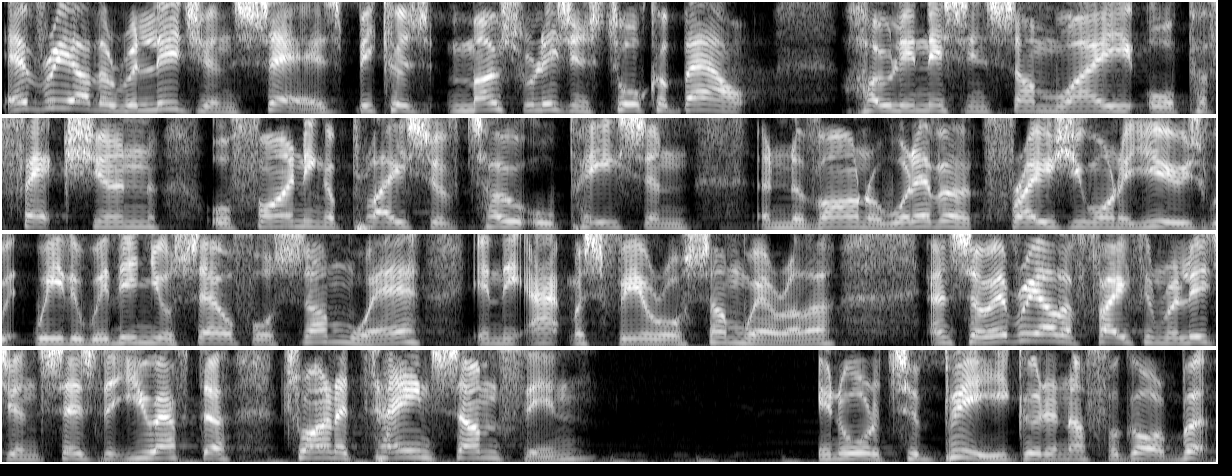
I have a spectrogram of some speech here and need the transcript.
Every other religion says, because most religions talk about holiness in some way or perfection or finding a place of total peace and, and nirvana, whatever phrase you want to use, either within yourself or somewhere in the atmosphere or somewhere other. And so every other faith and religion says that you have to try and attain something in order to be good enough for God. But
